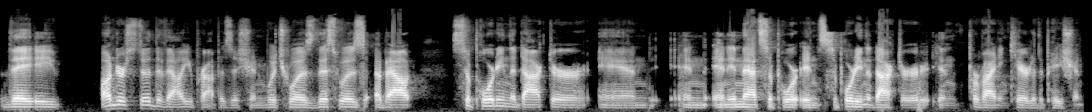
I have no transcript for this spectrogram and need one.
they understood the value proposition, which was this was about supporting the doctor and and and in that support in supporting the doctor in providing care to the patient.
